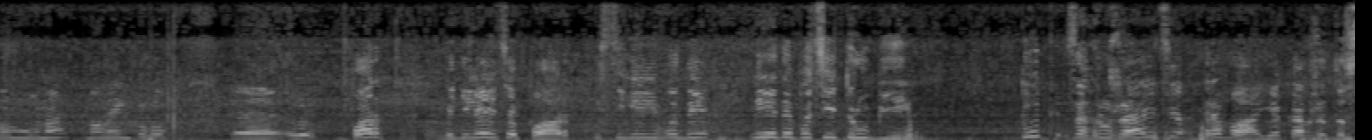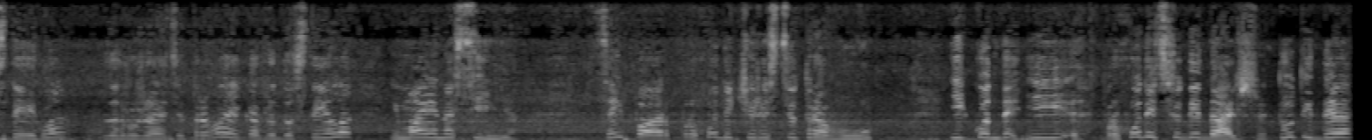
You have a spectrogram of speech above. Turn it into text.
балона маленького. Е, Пар виділяється пар із цієї води. Він йде по цій трубі. Тут загружається трава, яка вже достигла. Загружається трава, яка вже достигла і має насіння. Цей пар проходить через цю траву і, і проходить сюди далі. Тут йде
